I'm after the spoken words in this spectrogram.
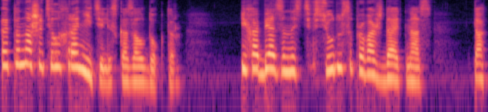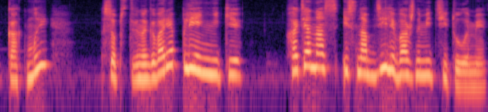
«Это наши телохранители», — сказал доктор. «Их обязанность всюду сопровождать нас, так как мы, собственно говоря, пленники, хотя нас и снабдили важными титулами.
